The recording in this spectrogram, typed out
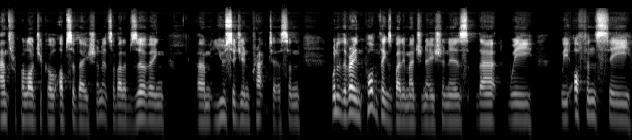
anthropological observation. It's about observing um, usage in practice. And one of the very important things about imagination is that we we often see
